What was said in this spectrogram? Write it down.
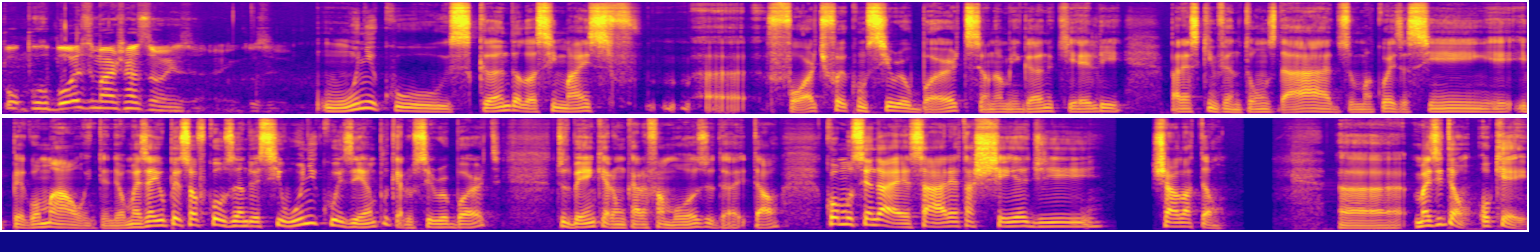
Por, por boas e más razões, inclusive um único escândalo assim mais uh, forte foi com Cyril Burt, se eu não me engano, que ele parece que inventou uns dados, uma coisa assim, e, e, pegou mal, entendeu? Mas aí o pessoal ficou usando esse único exemplo, que era o Cyril Burt, tudo bem que era um cara famoso da, e tal, como sendo, ah, essa área tá cheia de charlatão. Uh, mas então, ok,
